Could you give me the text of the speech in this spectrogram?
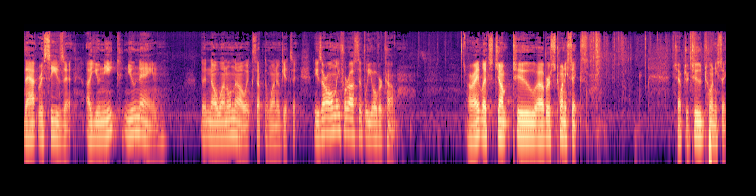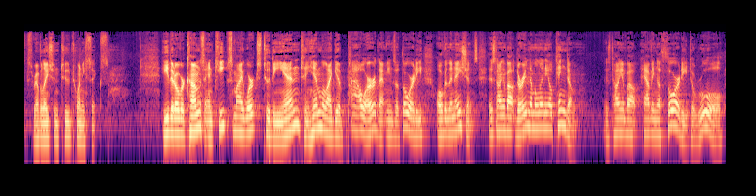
that receives it a unique new name that no one will know except the one who gets it. These are only for us if we overcome. All right, let's jump to uh, verse 26. Chapter 2, 26. Revelation 2, 26. He that overcomes and keeps my works to the end, to him will I give power, that means authority, over the nations. It's talking about during the millennial kingdom. It's talking about having authority to rule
